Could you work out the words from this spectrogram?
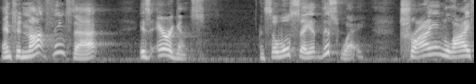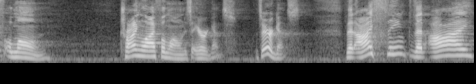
And to not think that is arrogance. And so we'll say it this way trying life alone, trying life alone is arrogance. It's arrogance. That I think that I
